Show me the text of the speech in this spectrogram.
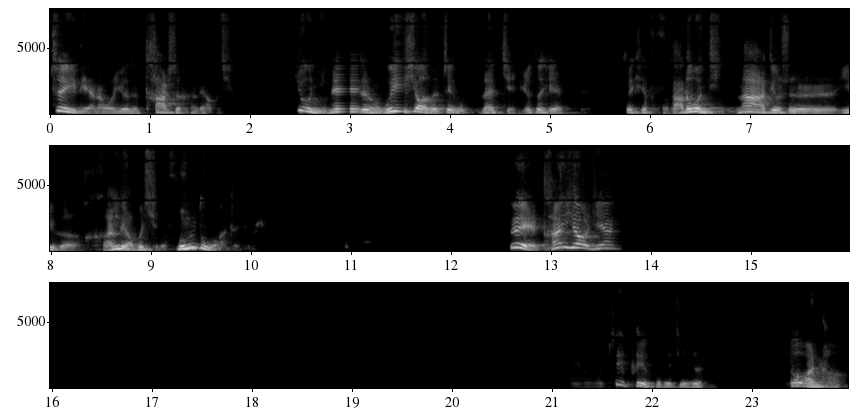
这一点呢，我觉得他是很了不起的。就你那这种微笑的这个来解决这些这些复杂的问题，那就是一个很了不起的风度啊！这就是。对，谈笑间。最佩服的就是萧万长，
